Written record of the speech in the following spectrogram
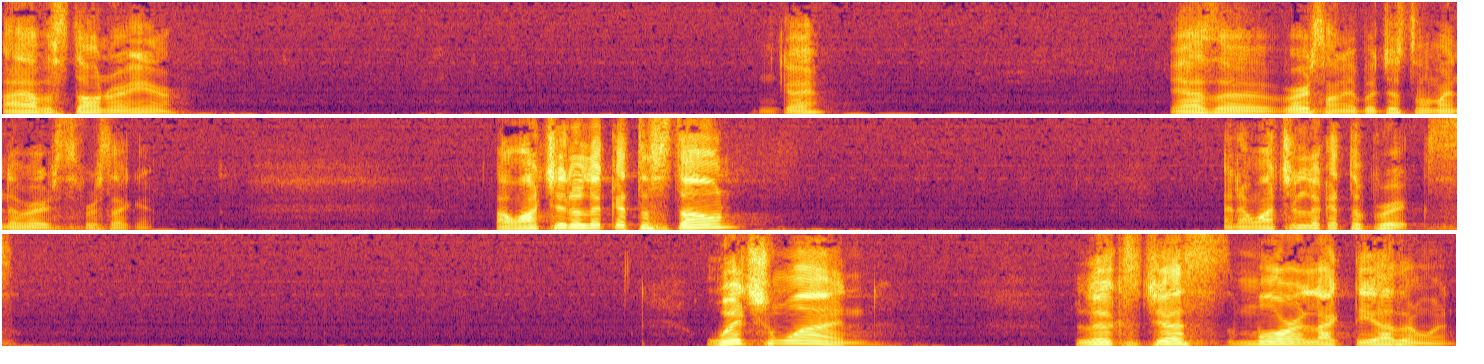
I have a stone right here. Okay? It has a verse on it, but just don't mind the verse for a second. I want you to look at the stone, and I want you to look at the bricks. Which one looks just more like the other one?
